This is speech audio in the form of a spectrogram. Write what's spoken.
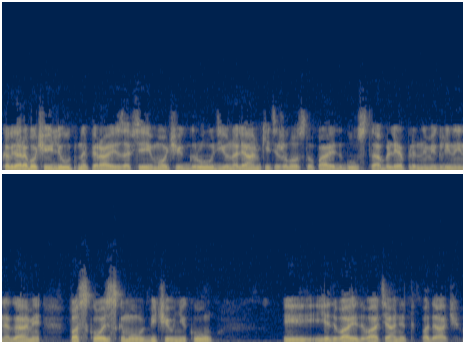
когда рабочий люд, напирая за всей мочи грудью на лямке, тяжело ступает густо облепленными глиной ногами по скользкому бичевнику, и едва-едва тянет подачу.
